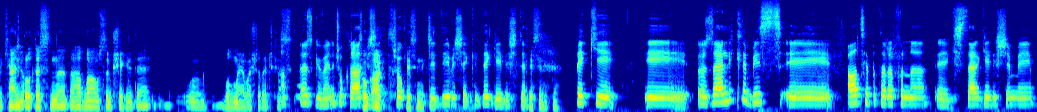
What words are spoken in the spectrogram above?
e, kendi Çok. rotasını daha bağımsız bir şekilde e, bulmaya başladı açıkçası. Aslında özgüveni çok rahat bir Çok şey, arttı çok kesinlikle. ciddi bir şekilde gelişti. Kesinlikle. Peki eee, özellikle biz eee, altyapı tarafını, eee, kişisel gelişimi,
